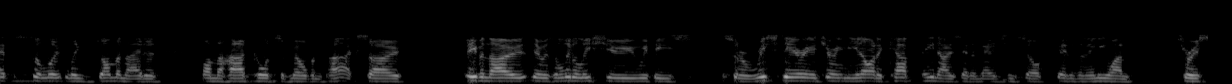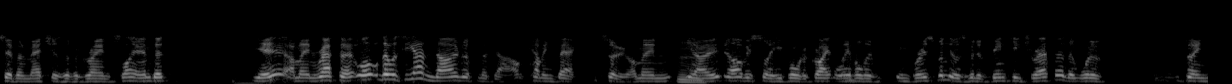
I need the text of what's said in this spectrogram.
absolutely dominated on the hard courts of Melbourne Park. So even though there was a little issue with his sort of wrist area during the United Cup, he knows how to manage himself better than anyone through seven matches of a Grand Slam. But yeah, I mean, Rafa, well, there was the unknown of Nadal coming back too. I mean, mm. you know, obviously he brought a great level of, in Brisbane. There was a bit of vintage Rafa that would have been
